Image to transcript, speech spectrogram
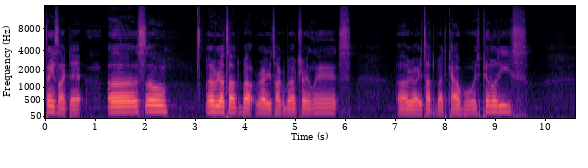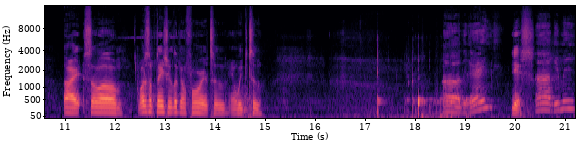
things like that. Uh, so. We already talked about we already talked about Trey Lance. Uh, we already talked about the Cowboys penalties. All right, so um, what are some things you're looking forward to in week two? Uh, the games. Yes, Uh, give me.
